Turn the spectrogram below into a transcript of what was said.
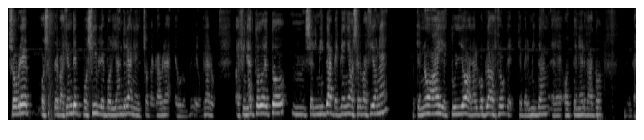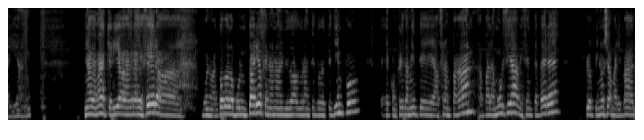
sobre observación de posible poliandria en el chotacabra europeo. Claro, al final todo esto mm, se limita a pequeñas observaciones porque no hay estudios a largo plazo que, permitan eh, obtener datos de calidad. nada más, quería agradecer a, bueno, a todos los voluntarios que nos han ayudado durante todo este tiempo, eh, concretamente a Fran Pagán, a Pala Murcia, a Vicente Pérez, Pablo Pinoza, Maripaz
